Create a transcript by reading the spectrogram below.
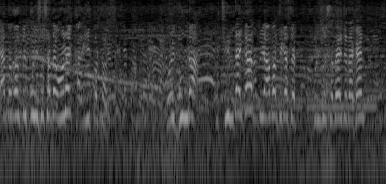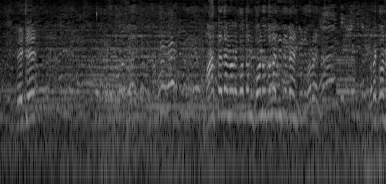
এতক্ষণ তুই পুলিশের সাথে অনেক ই তুই ছিনতাইকার তুই আবার ঠিক আছে পুলিশের সাথে এই যে দেখেন এই যে মারতে দেন ওরা কত দিতে দেন করেন ওরা কোন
